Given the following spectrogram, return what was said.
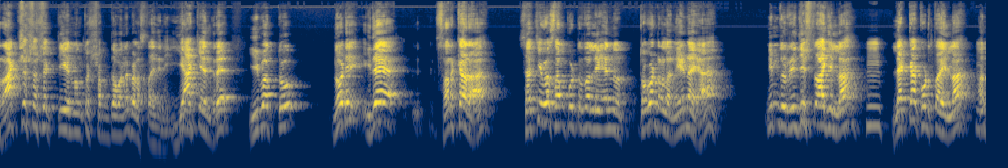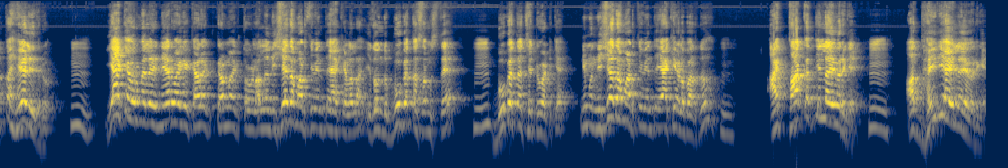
ರಾಕ್ಷಸ ಶಕ್ತಿ ಅನ್ನುವಂಥ ಶಬ್ದವನ್ನು ಬೆಳೆಸ್ತಾ ಇದ್ದೀನಿ. ಯಾಕೆಂದ್ರೆ ಇವತ್ತು ನೋಡಿ ಇದೇ ಸರ್ಕಾರ ಸಚಿವ ಸಂಪುಟದಲ್ಲಿ ಏನು ತಗೊಂಡ್ರಲ್ಲ ನಿರ್ಣಯ? ನಿಮ್ದು ರಿಜಿಸ್ಟರ್ ಆಗಿಲ್ಲ ಲೆಕ್ಕ ಕೊಡ್ತಾ ಇಲ್ಲ ಅಂತ ಹೇಳಿದ್ರು. ಯಾಕೆ ಅವ್ರ ಮೇಲೆ ನೇರವಾಗಿ ಕಾರ್ಯಕ್ರಮ ತಗೊಳ್ಳಲ್ಲ? ನಿಷೇಧ ಮಾಡ್ತೀವಿ ಅಂತ ಯಾಕೆ ಹೇಳಲ್ಲ? ಇದೊಂದು ಭೂಗತ ಸಂಸ್ಥೆ ಭೂಗತ ಚಟುವಟಿಕೆ. ನಿಮ್ಮ ನಿಷೇಧ ಮಾಡ್ತೀವಿ ಅಂತ ಯಾಕೆ ಹೇಳಬಾರ್ದು. ಆ ತಾಕತ್ತಿಲ್ಲ ಇವರಿಗೆ. ಆ ಧೈರ್ಯ ಇಲ್ಲ ಇವರಿಗೆ.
